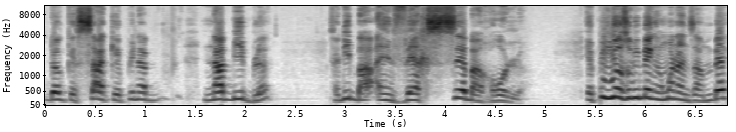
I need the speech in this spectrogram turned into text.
donc sak epuis na, na bible. Et puis yo mwana nzambe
